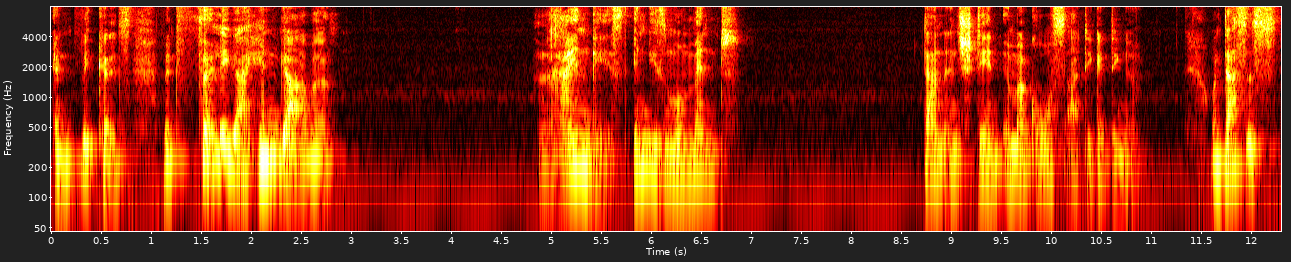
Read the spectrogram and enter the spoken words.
entwickelst, mit völliger Hingabe, reingehst in diesen Moment, dann entstehen immer großartige Dinge. Und das ist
